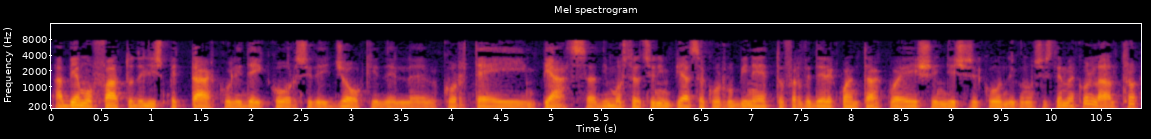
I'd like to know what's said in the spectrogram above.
abbiamo fatto degli spettacoli, dei corsi, dei giochi, dei cortei in piazza, dimostrazioni in piazza col rubinetto, far vedere quanta acqua esce in 10 secondi con un sistema e con l'altro.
